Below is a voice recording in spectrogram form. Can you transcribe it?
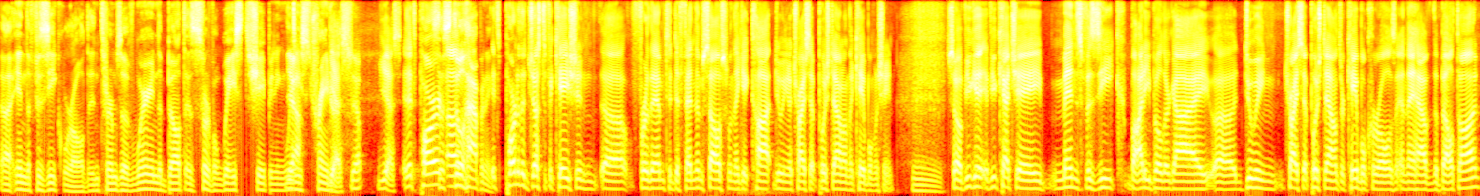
Uh, in the physique world, in terms of wearing the belt as sort of a waist shaping Yeah. waist trainer. Yes. Yep. Yes, and it's part. So it's still of- happening. It's part of the justification uh, for them to defend themselves when they get caught doing a tricep push down on the cable machine. Hmm. So if you get if you catch a men's physique bodybuilder guy uh, doing tricep push downs or cable curls and they have the belt on.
